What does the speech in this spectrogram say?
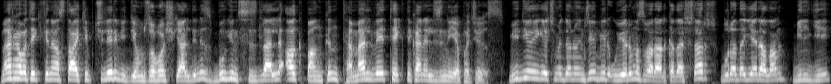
Merhaba Tek Finans takipçileri videomuza hoş geldiniz. Bugün sizlerle Akbank'ın temel ve teknik analizini yapacağız. Videoya geçmeden önce bir uyarımız var arkadaşlar. Burada yer alan bilgi,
